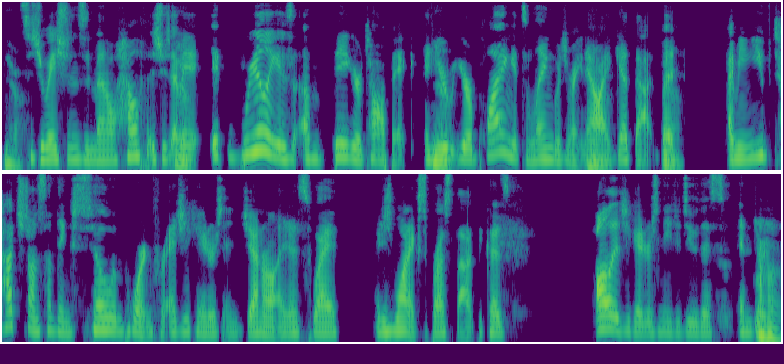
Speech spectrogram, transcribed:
Yeah. situations and mental health issues. I Yeah. mean, it really is a bigger topic, and you're you're applying it to language right now. I get that, but. I mean, you've touched on something so important for educators in general, and that's why I just want to express that because all educators need to do this in Uh-huh.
